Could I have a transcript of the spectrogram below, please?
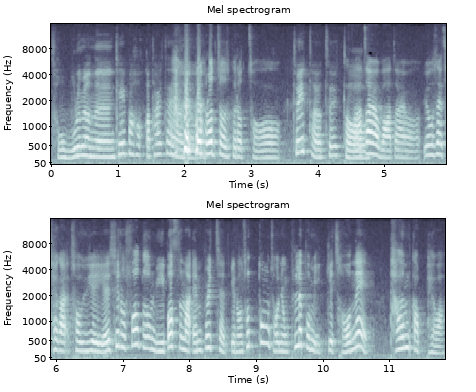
저거 모르면은 케이팝 학과 탈퇴해야죠. 그렇죠, 그렇죠. 트위터요, 트위터. 맞아요, 맞아요. 요새 제가 저 위에 예시로 써둔 위버스나 앰플챗 이런 소통 전용 플랫폼이 있기 전에 다음 카페와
